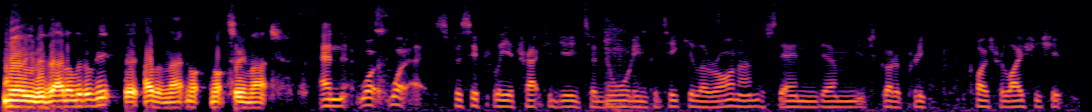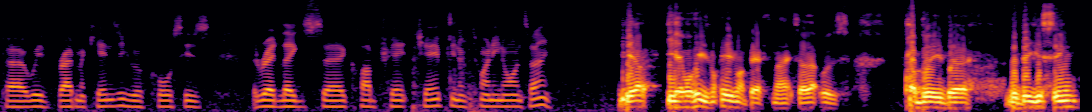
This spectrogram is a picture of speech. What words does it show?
familiar with that a little bit. But other than that, not not too much. And what what specifically attracted you to Nord in particular, Ron? I understand um, you've got a pretty close relationship uh, with Brad McKenzie, who of course is the Redlegs uh, club tra- champion of 2019. Yeah, yeah. Well, he's my, he's my best mate, so that was probably the the biggest thing.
